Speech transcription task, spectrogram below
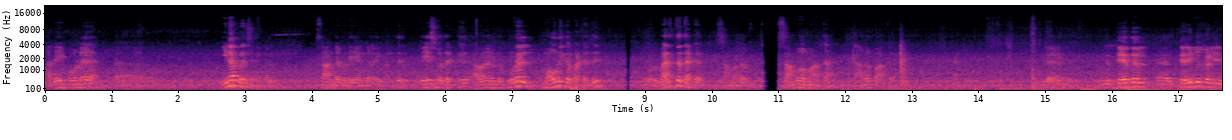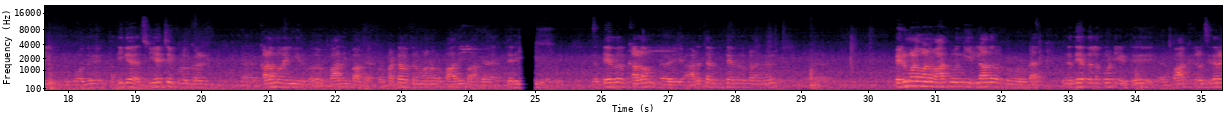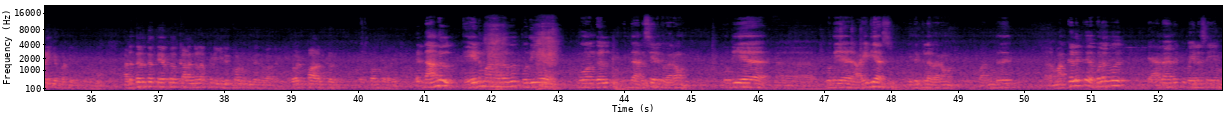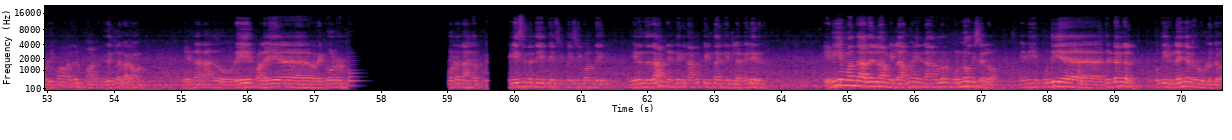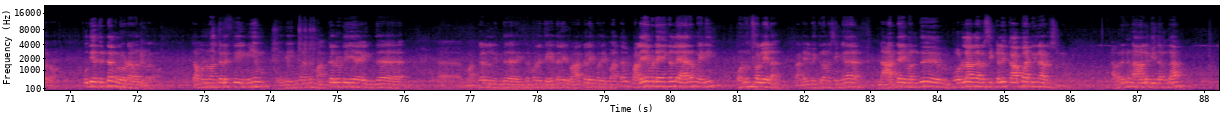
அதே போல இனப்பிரச்சனைகள் சார்ந்த விடயங்களை வந்து பேசுவதற்கு அவர்களது குரல் மௌனிக்கப்பட்டது. ஒரு வருத்தத்தக்க சம்பந்தம் சம்பவமாக தான் நாங்கள் பார்க்கிறோம். இந்த இந்த தேர்தல் தெரிவுகளில் போது அதிக சுயேட்சை குழுக்கள் களமிறங்கி இருப்பது ஒரு பாதிப்பாக ஒரு பட்டவர்த்தனமான ஒரு பாதிப்பாக தெரிகிறது. இந்த தேர்தல் களம் அடுத்தடுத்த தேர்தல் களங்கள் பெருமளவான வாக்கு வங்கி இல்லாதவர்களோட இந்த தேர்தலில் போட்டியிட்டு வாக்குகள் சிதறடிக்கப்பட்டிருக்கிறது. அடுத்தடுத்த தேர்தல் களங்கள் அப்படி இருக்கணும் எதிர்பார்க்கிறீங்க வேட்பாளர்கள் நாங்கள் ஏழுமான அளவு புதிய முகங்கள் இந்த அரசியலுக்கு வரோம். புதிய புதிய ஐடியாஸ் இதுக்குள்ள வரோம். வந்து மக்களுக்கு எவ்வளவு யார் யாருக்கு வேலை செய்ய முடியுமோ அவர்கள் இதுக்குள்ள வரோம். ஏன்னா நாங்கள் ஒரே பழைய ரெக்கார்டர் போல நாங்கள் பேசினதையே பேசி பேசிக்கொண்டு இருந்துதான் இன்றைக்கு நாங்கள் பின்தங்கிய நிலைமையில இருக்கோம். இனியும் வந்து அதெல்லாம் இல்லாமல் நாங்கள் ஒரு முன்னோக்கி செல்வோம். இனி புதிய திட்டங்கள் புதிய இளைஞர்கள் உள்ளுக்கு வரும் புதிய திட்டங்களோட அவர் வரும் தமிழ் மக்களுக்கு இனியும் இது இனி வந்து மக்களுடைய இந்த மக்கள் இந்த இந்த முறை தேர்தலில் வாக்களிப்பதை பார்த்தால் பழைய விடயங்கள் யாரும் இனி ஒன்றும் சொல்லல. ரணில் விக்ரமசிங்க நாட்டை வந்து பொருளாதார சிக்கலை காப்பாற்றினார் சொன்னார். அவருக்கு நாலு வீதம் தான்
